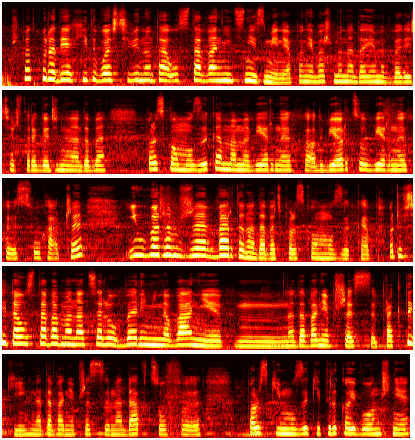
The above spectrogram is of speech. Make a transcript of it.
W przypadku Radia Hit właściwie no, ta ustawa nic nie zmienia, ponieważ my nadajemy 24 godziny na dobę polską muzykę, mamy wiernych odbiorców, wiernych słuchaczy i uważam, że warto nadawać polską muzykę. Oczywiście ta ustawa ma na celu wyeliminowanie mm, nadawania przez praktyki, nadawania przez nadawców y, polskiej muzyki tylko i wyłącznie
